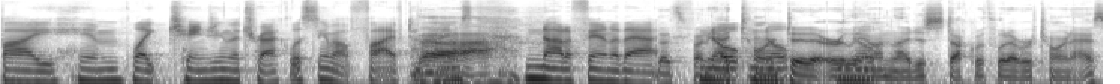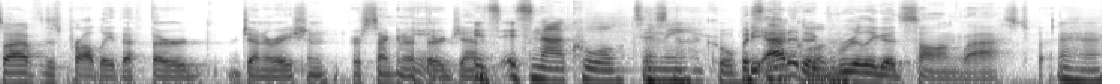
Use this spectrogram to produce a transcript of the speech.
by him like changing the track listing about five times. Ah. Not a fan of that. That's funny. Nope, I torrented nope, it early nope. on and I just stuck with whatever torrent I. So I have this probably the third generation or second or third gen. It's it's not cool to It's me. not cool, but It's he added cool a really good song last. But Uh-huh.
